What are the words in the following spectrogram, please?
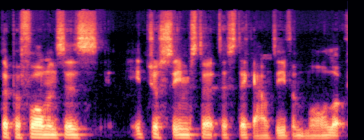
the performances, it just seems to, to stick out even more. Look,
